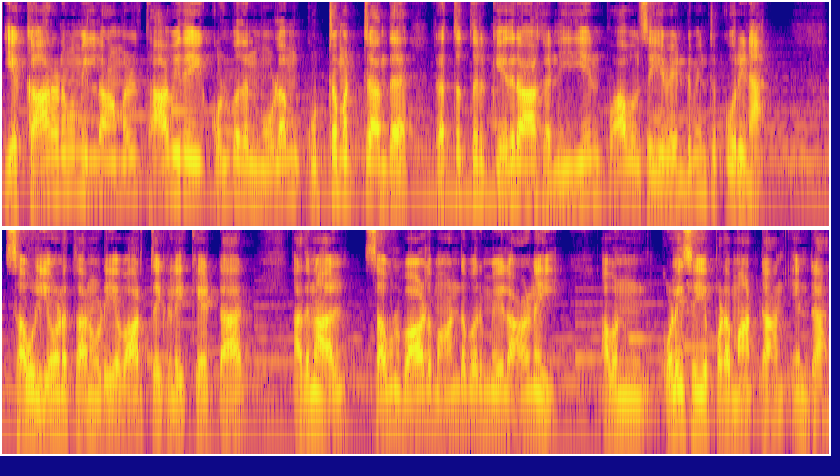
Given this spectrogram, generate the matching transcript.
எக்காரணமும் இல்லாமல் தாவிதை கொள்வதன் மூலம் குற்றமற்ற அந்த இரத்தத்திற்கு எதிராக நீ ஏன் பாவம் செய்ய வேண்டும் என்று கூறினார். சவுல் யோனத்தானுடைய வார்த்தைகளை கேட்டார். அதனால் சவுல் வாழும் ஆண்டவர் மேல் ஆணை அவன் கொலை செய்யப்பட மாட்டான் என்றார்.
